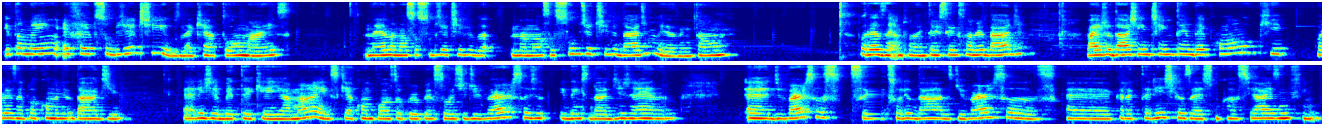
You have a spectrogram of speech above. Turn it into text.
e também efeitos subjetivos, né, que atuam mais, né, na nossa subjetividade, na nossa subjetividade mesmo. Então, por exemplo, a interseccionalidade vai ajudar a gente a entender como que, por exemplo, a comunidade LGBTQIA+, que é composta por pessoas de diversas identidades de gênero, é, diversas sexualidades, diversas é, características étnico-raciais, enfim.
